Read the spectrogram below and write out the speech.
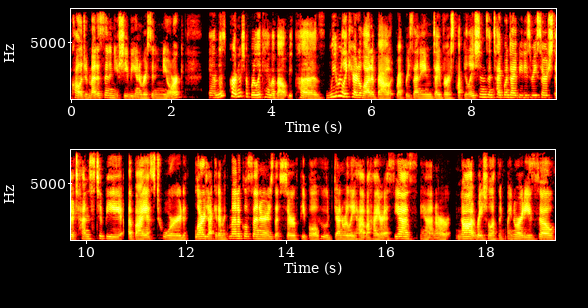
College of Medicine and Yeshiva University in New York. And this partnership really came about because we really cared a lot about representing diverse populations in type 1 diabetes research. There tends to be a bias toward large academic medical centers that serve people who generally have a higher SES and are not racial ethnic minorities. So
